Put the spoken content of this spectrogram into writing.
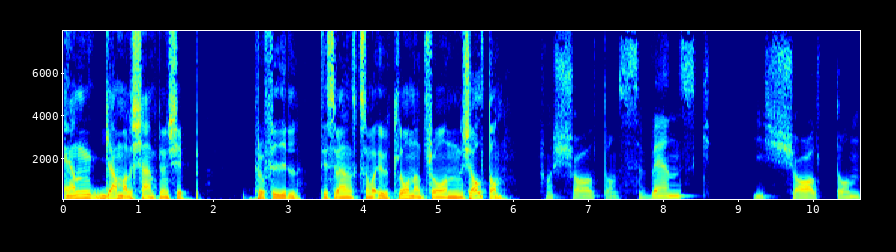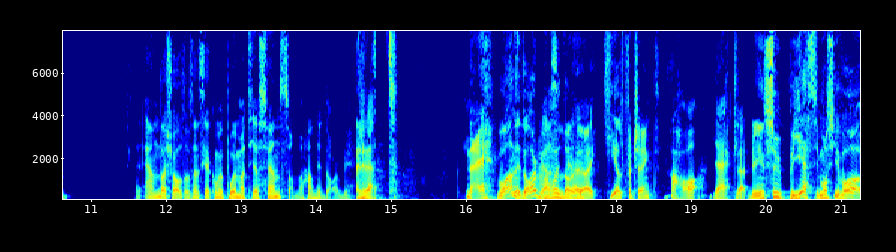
en gammal Championship-profil till svensk som var utlånad från Charlton. Från Charlton. Svensk i Charlton. Den enda Charlton-svenska jag kommer på är Mattias Svensson. Var han i Derby? Rätt. Nej, var han i Derby? Han var i alltså? Det Derby. har jag helt förträngt. Jaha, jäklar. Det är en supergäst. Vi måste ju vara,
